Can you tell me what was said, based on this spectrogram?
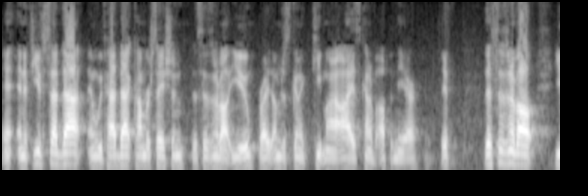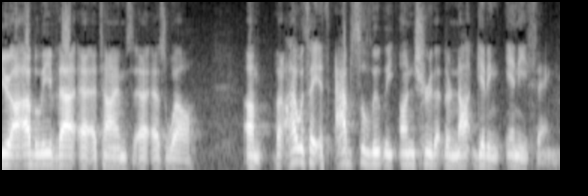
And, and if you've said that and we've had that conversation, this isn't about you, right? I'm just going to keep my eyes kind of up in the air. If this isn't about you, I, I believe that at, at times as well. Um, but I would say it's absolutely untrue that they're not getting anything.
